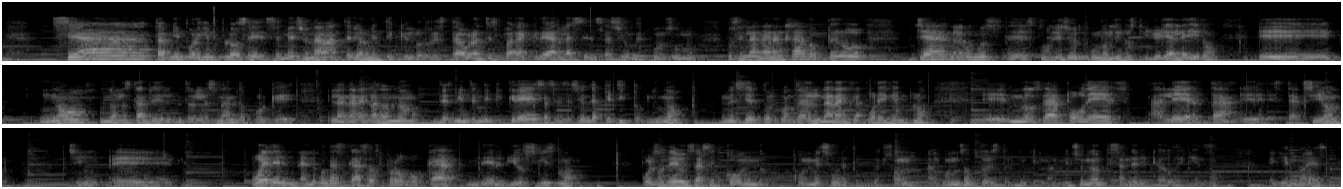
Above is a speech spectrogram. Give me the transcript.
Se ha también, por ejemplo, se, mencionaba anteriormente que los restaurantes para crear la sensación de consumo, pues el anaranjado, pero ya en algunos eh, estudios y algunos libros que yo ya he leído, eh, no, no lo están relacionando porque el anaranjado no desmienten de que crea esa sensación de apetito y no, no es cierto, al contrario, el naranja, por ejemplo, eh, nos da poder, alerta, esta acción, ¿sí? Pueden en algunos casos provocar nerviosismo. Por eso debe usarse con, con mesura. Son algunos autores también que lo han mencionado que se han dedicado de lleno, de lleno a esto.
